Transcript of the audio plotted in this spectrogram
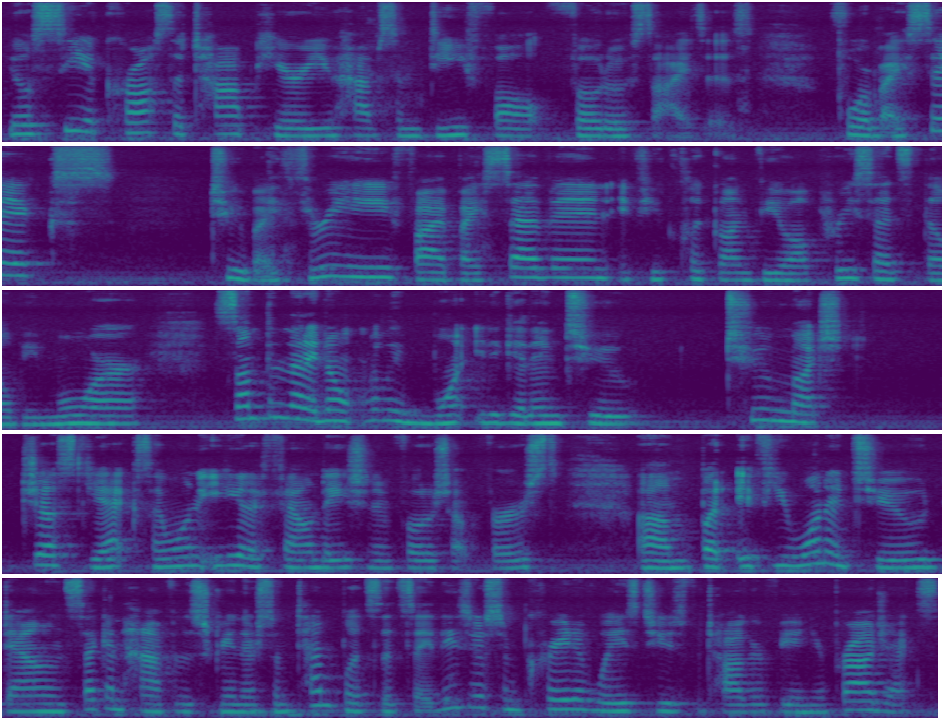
you'll see across the top here you have some default photo sizes. 4 by 6 2 by 3 5 by 7 If you click on view all presets, there'll be more. Something that I don't really want you to get into too much just yet because I want you to get a foundation in Photoshop first. Um, but if you wanted to, down second half of the screen, there's some templates that say these are some creative ways to use photography in your projects.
